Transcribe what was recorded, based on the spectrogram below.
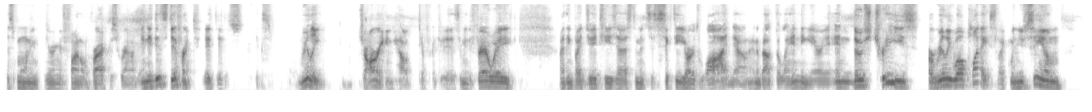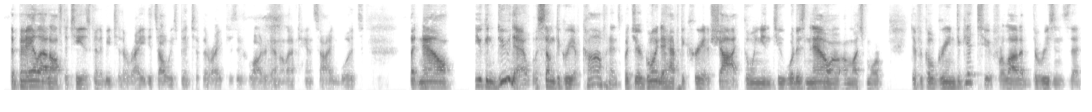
this morning during his final practice round. And it is different. It, it's, it's really jarring how different it is. I mean, the fairway, I think by JT's estimates, is 60 yards wide now and about the landing area. And those trees are really well placed. Like when you see them, the bailout off the tee is going to be to the right. It's always been to the right because there's water down the left hand side, woods. But now you can do that with some degree of confidence, but you're going to have to create a shot going into what is now a, a, much more difficult green to get to for a lot of the reasons that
